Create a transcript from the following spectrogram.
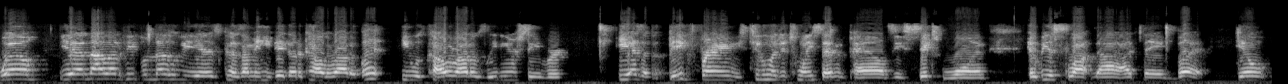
Well, yeah, not a lot of people know who he is because I mean he did go to Colorado, but he was Colorado's leading receiver. He has a big frame. He's 227 pounds. He's 6'1". He'll be a slot guy, I think, but he'll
